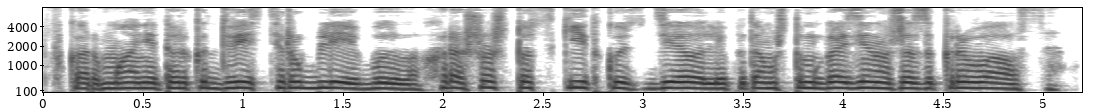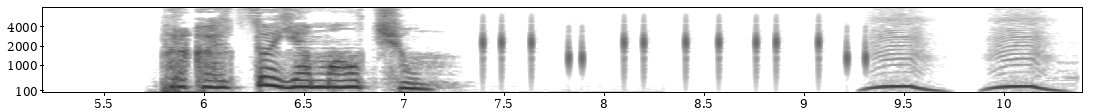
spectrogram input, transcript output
В кармане только 200 рублей было. Хорошо, что скидку сделали, потому что магазин уже закрывался. Про кольцо я молчу. Mm-hmm.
